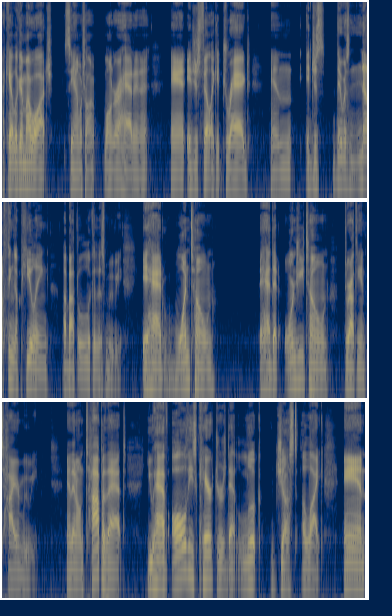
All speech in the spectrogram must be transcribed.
I kept looking at my watch, see how much long, longer I had in it, and it just felt like it dragged, and it just there was nothing appealing about the look of this movie. It had one tone, it had that orangey tone throughout the entire movie, and then on top of that, you have all these characters that look just alike. And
